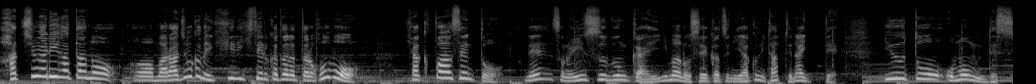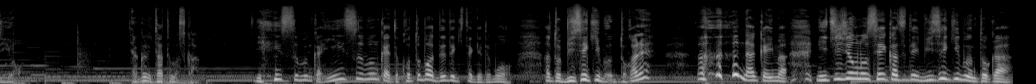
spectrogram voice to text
8割方の、まあ、ラジオカメ聞きに来てる方だったらほぼ100%ねその因数分解今の生活に役に立ってないって言うと思うんですよ。役に立ってますか？因数分解因数分解って言葉は出てきたけどもあと微積分とかね。なんか今日常の生活で微積分とか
